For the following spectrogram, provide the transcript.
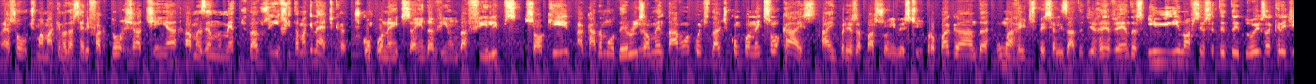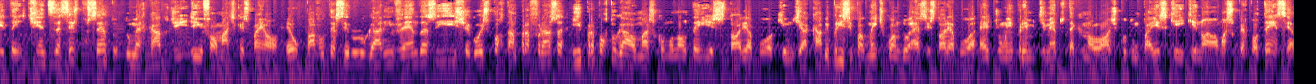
Essa última máquina da série Factor já tinha armazenamento de dados em fita magnética. Os componentes ainda vinham da Philips, só que a cada modelo eles aumentavam a quantidade de componentes locais. A empresa passou a investir em propaganda, uma rede especializada de revendas, e em 1972, acreditem, tinha 16% do mercado de, de informática espanhol. Eu ocupava o terceiro lugar em vendas e chegou a exportar para a França e para Portugal, mas como não tem história boa que um dia acaba, e principalmente quando essa história boa é de um empreendimento tecnológico de um país que, que não é uma superpotência,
